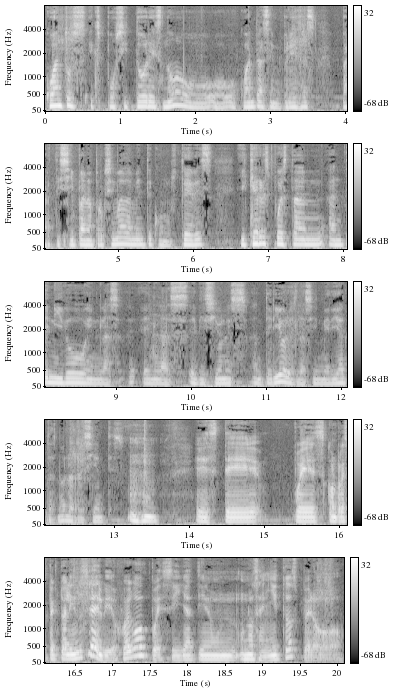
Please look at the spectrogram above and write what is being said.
cuántos expositores, ¿no? O, cuántas empresas participan aproximadamente con ustedes y qué respuesta han, tenido en las en las ediciones anteriores, las inmediatas, ¿no? Las recientes. Este, pues con respecto a la industria del videojuego, pues sí ya tiene unos añitos, pero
